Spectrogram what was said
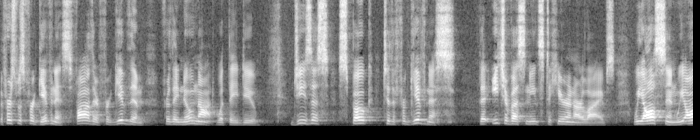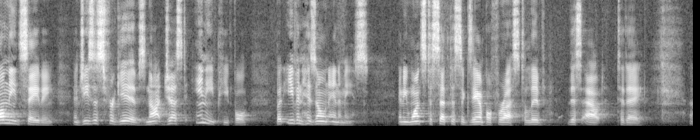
The first was forgiveness. Father, forgive them, for they know not what they do. Jesus spoke to the forgiveness that each of us needs to hear in our lives. We all sin, we all need saving, and Jesus forgives not just any people, but even his own enemies and he wants to set this example for us to live this out today. Uh,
